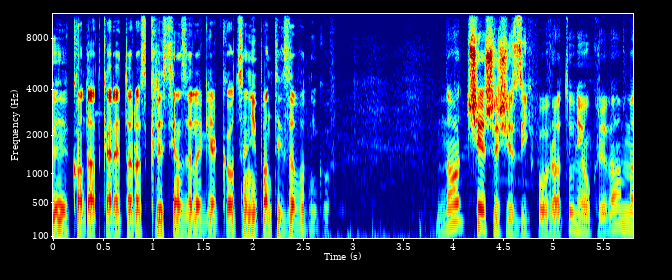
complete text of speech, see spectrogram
y, Konrad Kareta oraz Krystian Zeleg. Jak oceni Pan tych zawodników? No, cieszę się z ich powrotu, nie ukrywam.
